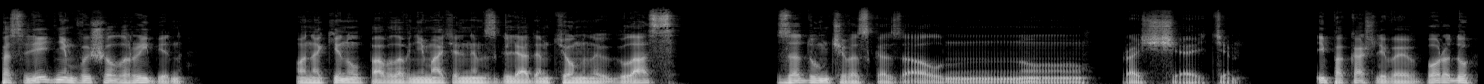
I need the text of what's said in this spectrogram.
Последним вышел Рыбин. Он окинул Павла внимательным взглядом темных глаз, задумчиво сказал «Ну, прощайте» и, покашливая в бороду,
